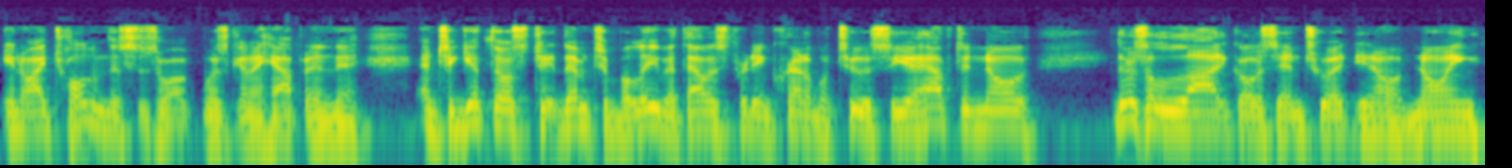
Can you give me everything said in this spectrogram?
You know, I told them this is what was going to happen, and, and to get those to them to believe it, that was pretty incredible too. So you have to know. There's a lot goes into it, you know, of knowing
